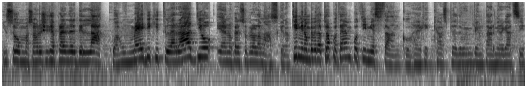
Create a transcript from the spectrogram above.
Insomma, sono riusciti a prendere dell'acqua, un medikit, la radio e hanno perso però la maschera. Timmy non beve da troppo tempo, Timmy è stanco. Eh, che caspita devo inventarmi, ragazzi.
